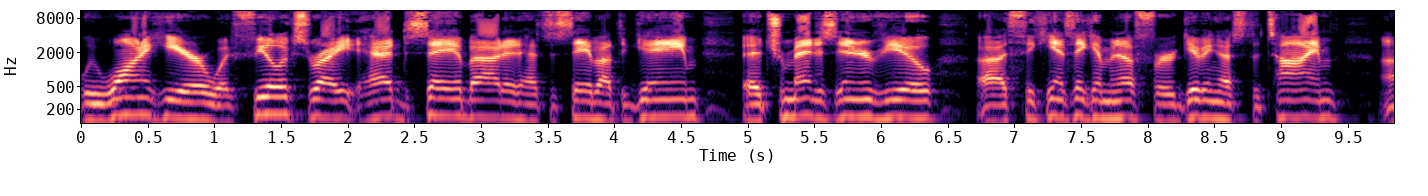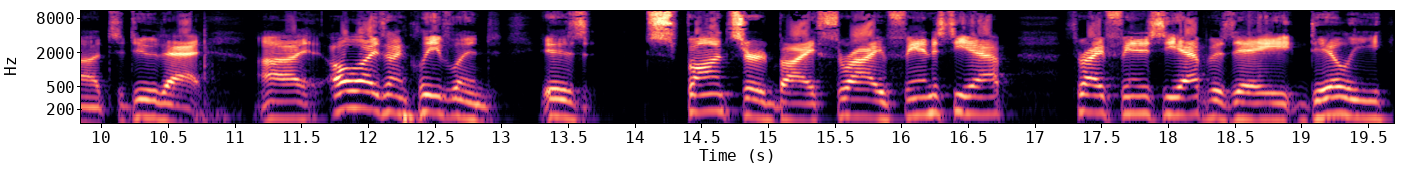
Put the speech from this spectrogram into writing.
we want to hear what Felix Wright had to say about it, has to say about the game. A tremendous interview. Uh, th- can't thank him enough for giving us the time uh, to do that. Uh, All Eyes on Cleveland is sponsored by Thrive Fantasy app. Thrive Fantasy app is a daily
